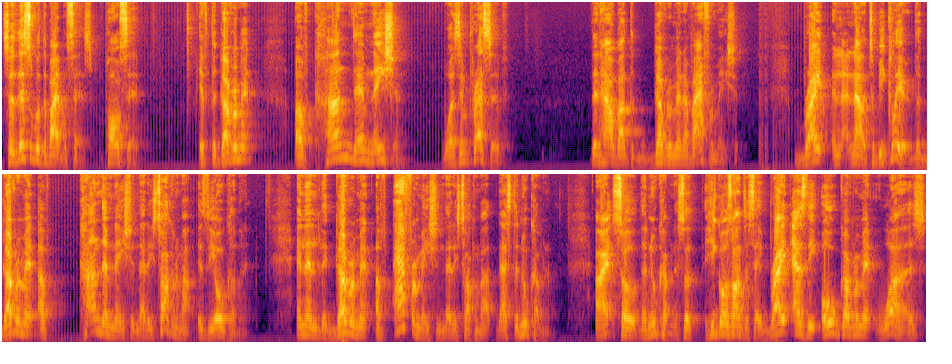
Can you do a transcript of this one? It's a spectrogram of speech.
So this is what the Bible says. Paul said, If the government of condemnation was impressive, then how about the government of affirmation? Right? And now, to be clear, the government of condemnation that he's talking about is the old covenant. And then the government of affirmation that he's talking about, that's the new covenant. All right, so the new covenant. So he goes on to say, bright as the old government was,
